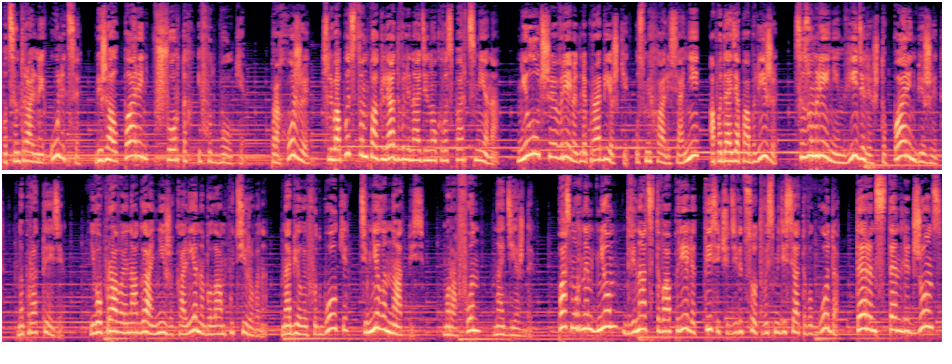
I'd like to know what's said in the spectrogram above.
По центральной улице бежал парень в шортах и футболке. Прохожие с любопытством поглядывали на одинокого спортсмена. «Не лучшее время для пробежки», — усмехались они, а, подойдя поближе, с изумлением видели, что парень бежит на протезе. Его правая нога ниже колена была ампутирована. На белой футболке темнела надпись «Марафон надежды». Пасмурным днем 12 апреля 1980 года Терренс Стэнли Джонс,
